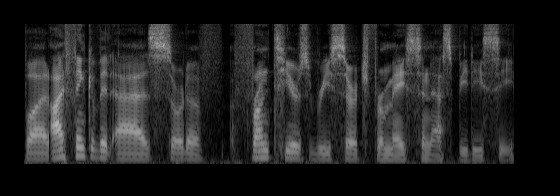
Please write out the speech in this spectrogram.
but I think of it as sort of frontiers research for Mason SBDC.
